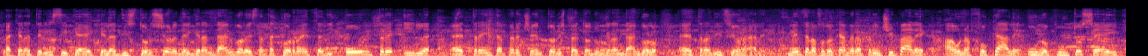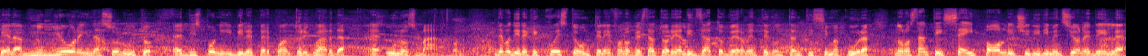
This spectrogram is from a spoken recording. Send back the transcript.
la caratteristica è che la distorsione del grandangolo è stata corretta di oltre il 30% eh, rispetto ad un grandangolo tradizionale, mentre la fotocamera principale ha una focale 1.6 che è la migliore in assoluto eh, disponibile per quanto riguarda eh, uno smartphone. Devo dire che questo è un telefono che è stato realizzato veramente con tantissima cura, nonostante i 6 pollici di dimensione del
